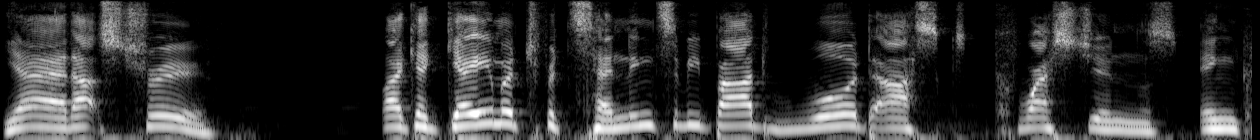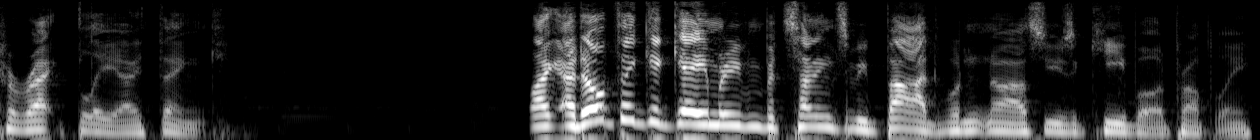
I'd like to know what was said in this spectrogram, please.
Yeah, that's true. Like a gamer pretending to be bad would ask questions incorrectly, I think. Like, I don't think a gamer even pretending to be bad wouldn't know how to use a keyboard properly.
